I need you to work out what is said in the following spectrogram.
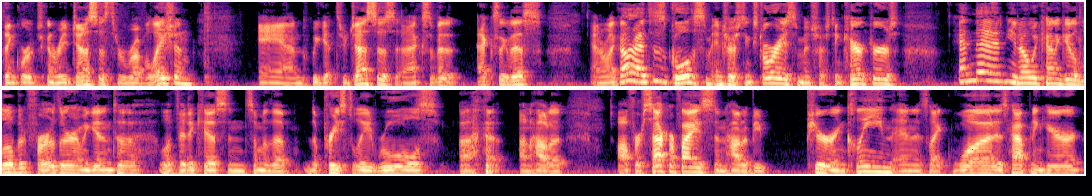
think we're just going to read Genesis through Revelation. And we get through Genesis and Exodus. And we're like, all right, this is cool. There's some interesting stories, some interesting characters. And then, you know, we kind of get a little bit further and we get into Leviticus and some of the, the priestly rules uh, on how to offer sacrifice and how to be pure and clean. And it's like, what is happening here?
